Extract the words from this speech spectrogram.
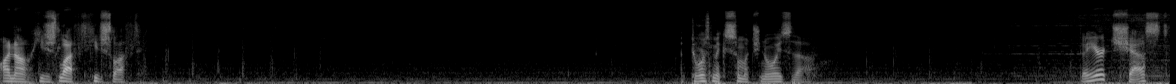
Oh no, he just left. He just left. Doors make so much noise though. Do I hear a chest?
